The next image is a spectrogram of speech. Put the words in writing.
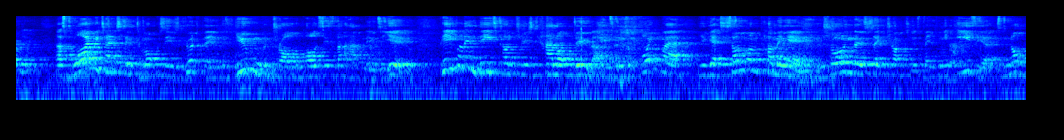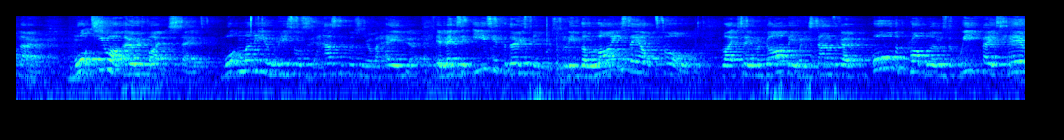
over you. That's why we tend to think democracy is a good thing, because you can control the policies that are happening to you. People in these countries cannot do that. And to the point where you get someone coming in, controlling those state structures, making it easier to not know what you are owed by the state, what money and resources it has to put in your behaviour. It makes it easier for those people to believe the lies they are told. Like, say, Mugabe, when he stands and goes, all the problems that we face here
